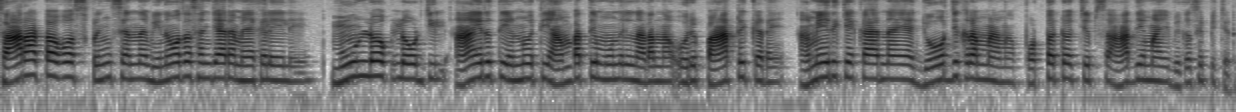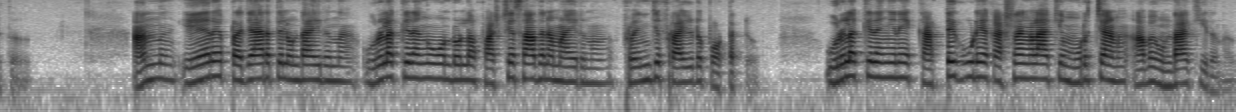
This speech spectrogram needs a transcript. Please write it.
സാറാട്ടോഗോ സ്പ്രിങ്സ് എന്ന വിനോദസഞ്ചാര മേഖലയിലെ മൂൺലോക്ക് ലോഡ്ജിൽ ആയിരത്തി എണ്ണൂറ്റി അമ്പത്തി മൂന്നിൽ നടന്ന ഒരു പാർട്ടിക്കിടെ അമേരിക്കക്കാരനായ ജോർജ് ക്രമ്മാണ് പൊട്ടറ്റോ ചിപ്സ് ആദ്യമായി വികസിപ്പിച്ചെടുത്തത്. അന്ന് ഏറെ പ്രചാരത്തിലുണ്ടായിരുന്ന ഉരുളക്കിഴങ്ങ് കൊണ്ടുള്ള ഭക്ഷ്യസാധനമായിരുന്നു ഫ്രഞ്ച് ഫ്രൈഡ് പൊട്ടറ്റോ. ഉരുളക്കിഴങ്ങിനെ കട്ടി കൂടിയ കഷ്ണങ്ങളാക്കി മുറിച്ചാണ് അവ ഉണ്ടാക്കിയിരുന്നത്.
